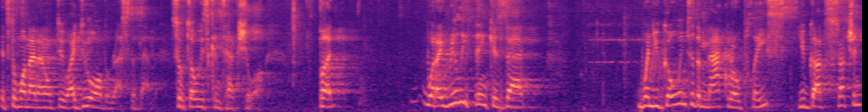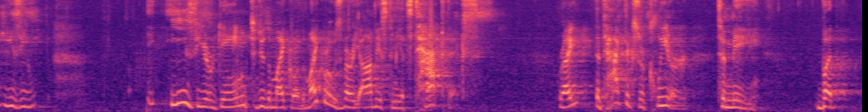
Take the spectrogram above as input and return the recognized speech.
It's the one that I don't do. I do all the rest of them. So it's always contextual. But what I really think is that when you go into the macro place, you've got such an easy easier game to do the micro. The micro is very obvious to me. It's tactics, right? The tactics are clear to me, but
